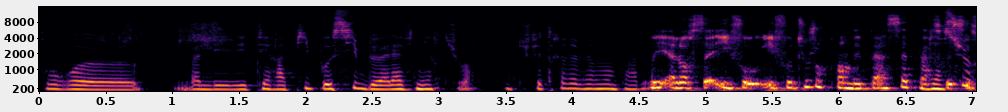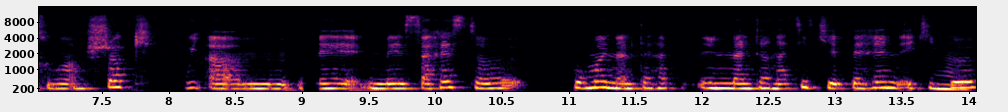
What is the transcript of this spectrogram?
pour bah, les, thérapies possibles à l'avenir, tu vois. tu fais très bien m'en parler. Oui, alors ça, il, faut, il faut toujours prendre des pincettes parce que c'est souvent un choc. Oui. mais, mais ça reste pour moi une, une alternative qui est pérenne et qui mmh. peut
